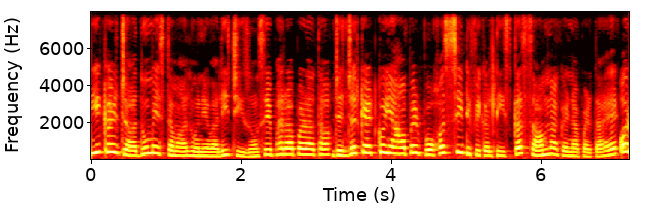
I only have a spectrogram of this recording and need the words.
ये घर जादू में इस्तेमाल होने वाली चीज़ों से भरा पड़ा था। जिंजर कैट को यहाँ पर बहुत सी डिफिकल्टीज का सामना करना पड़ता है और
